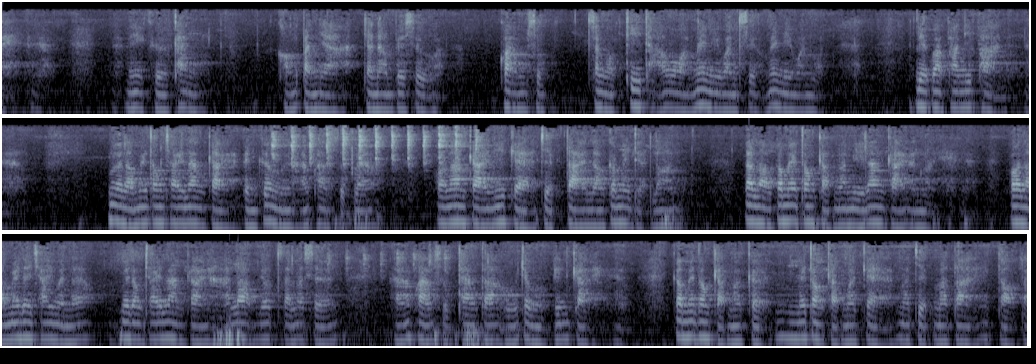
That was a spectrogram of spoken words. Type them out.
นี่คือขั้นของปัญญาจะนำไปสู่ความสุขสงบที่ถาวรไม่มีวันเสื่อมไม่มีวันหมด เรียกว่าพานิพาน เมื่อเราไม่ต้องใช้ร่างกายเป็นเครื่องมือหาความสุขแล้วพอร่างกายนี้แก่เจ็บตายเราก็ไม่เดือดร้อน แล้วเราก็ไม่ต้องกลับมามีร่างกายอันใหม่ เพราะเราไม่ได้ใช้มันแล้ว ไม่ต้องใช้ร่างกายหาลาบยศสรรเสริญ หาความสุขทางตาหูจมูกลิ้นกาย ก็ไม่ต้องกลับมาเกิด ไม่ต้องกลับมาแก่มาเจ็บมาตายต่อไป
